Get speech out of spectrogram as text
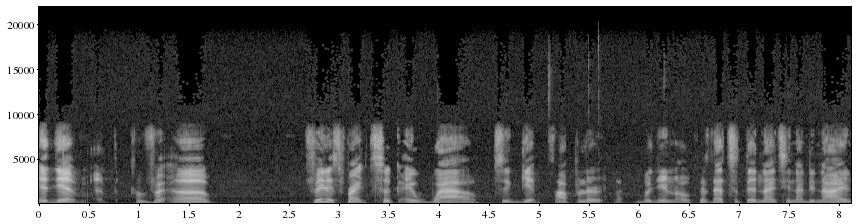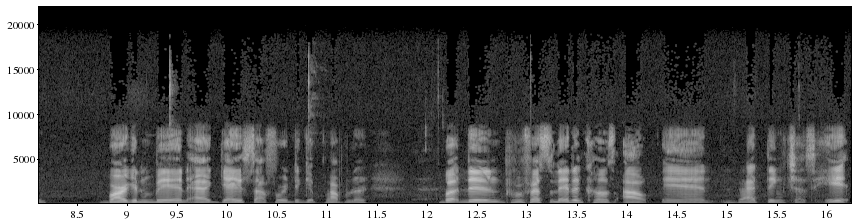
It yeah. Uh, Phoenix Wright took a while to get popular, but you know, because that took the 1999 bargain bin at GameStop for it to get popular. But then Professor Layton comes out, and that thing just hit.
